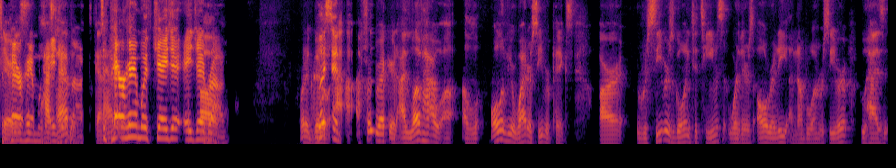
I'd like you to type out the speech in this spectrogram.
To there pair him with AJ Brown. To pair him with JJ AJ oh, Brown. What a good listen. I, for the record, I love how uh, all of your wide receiver picks are receivers going to teams where there's already a number one receiver who has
